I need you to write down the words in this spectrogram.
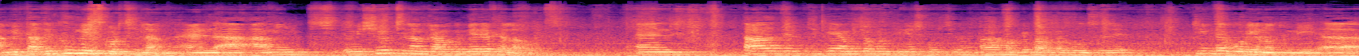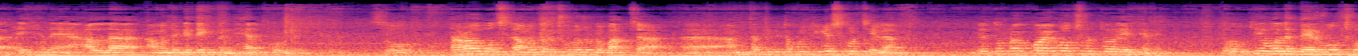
আমি তাদের খুব মিস করছিলাম। আমি আমি শিওর ছিলাম যে আমাকে মেরে ফেলা এন্ড তাদের থেকে আমি যখন জিজ্ঞেস করছিলাম তারা আমাকে বারবার বলছে যে চিন্তা করিও না তুমি এখানে আল্লাহ আমাদেরকে দেখবেন হেল্প করবেন। সো তারাও বলছিল আমাদের ছোট ছোট বাচ্চা। আমি তাদেরকে তখন জিজ্ঞেস করছিলাম যে তোমরা কয় বছর ধরে এখানে? তো কেউ বলে দেড় বছর।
